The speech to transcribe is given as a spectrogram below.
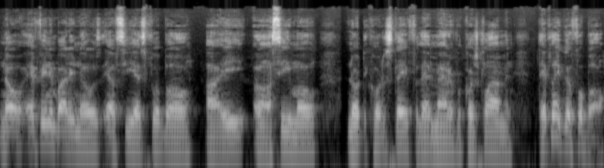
No, if anybody knows FCS football, i.e., uh, SEMO, North Dakota State for that matter, for Coach Klieman, they play good football.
